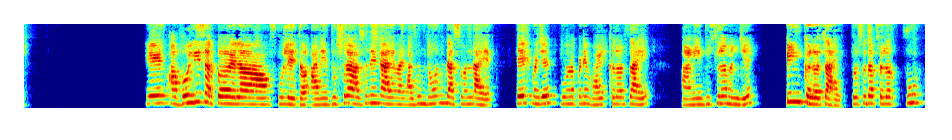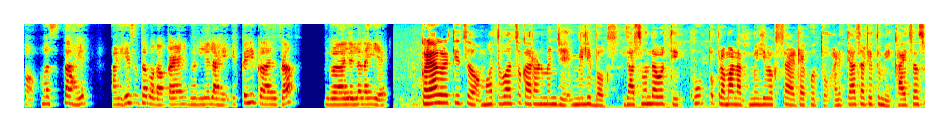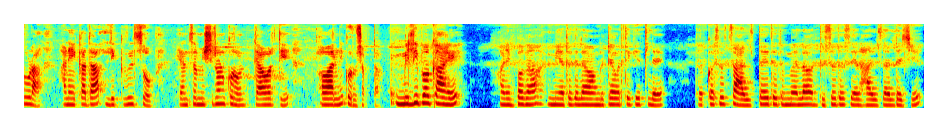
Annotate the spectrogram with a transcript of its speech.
हे आबोली सारखं याला फुल येतं. आणि दुसरं अजून एक आहे म्हणजे अजून दोन जास्वंद आहेत. एक म्हणजे पूर्णपणे व्हाईट कलरचा आहे. आणि दुसरं म्हणजे पिंक कलरचा आहे. तो सुद्धा कलर खूप मस्त आहे. आणि हे सुद्धा बघा कळ्याने भरलेलं आहे. एकही कळ्याचा गळालेला नाहीये. कळ्यागळतीचं महत्त्वाचं कारण म्हणजे मिलीबग्स. जास्वंदावरती खूप प्रमाणात मिलीबग्सचा अटॅक होतो. आणि त्यासाठी तुम्ही खायचा सोडा आणि एखादा लिक्विड सोप यांचं मिश्रण करून त्यावरती फवारणी करू शकता. मिलीबग आहे आणि बघा मी आता त्याला अंगठ्यावरती घेतलं आहे तर कसं चालतं आहे ते तुम्हाला दिसत असेल हालचाल त्याची.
